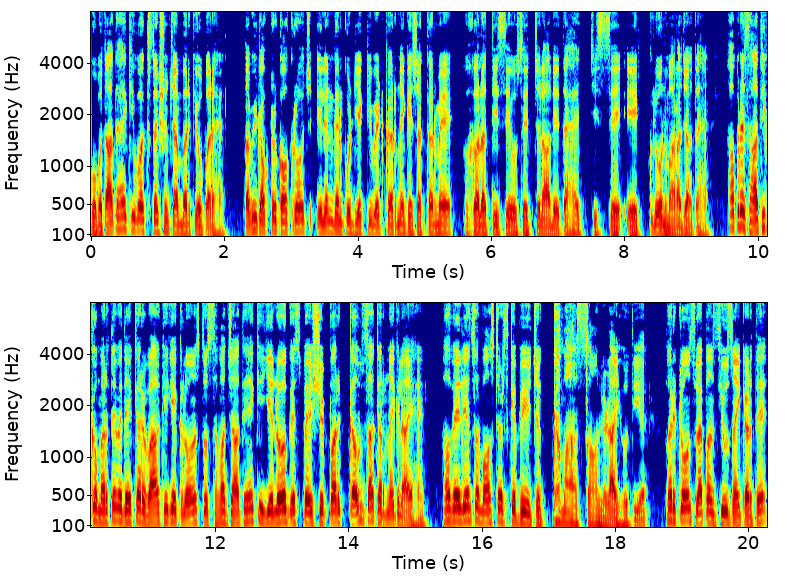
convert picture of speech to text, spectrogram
वो बताता है कि वो एक्सट्रक्शन चैम्बर के ऊपर है। तभी डॉक्टर कॉकरोच एलियन गन को डीएक्टिवेट करने के चक्कर में गलती से उसे चला देता है, जिससे एक क्लोन मारा जाता है। अपने साथी को मरते हुए देखकर वाकई के क्लोन्स तो समझ जाते हैं कि ये लोग स्पेसशिप पर कब्जा करने के लिए हैं। अब एलियंस और मॉन्स्टर्स के बीच घमासान लड़ाई होती है, पर क्लोन्स वेपन्स यूज़ नहीं करते,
